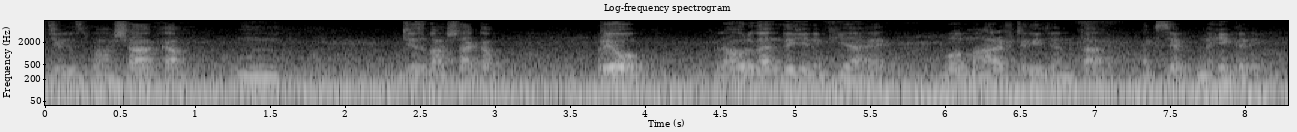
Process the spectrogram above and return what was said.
जिस भाषा का जिस भाषा का प्रयोग राहुल गांधी जी ने किया है, वो महाराष्ट्र की जनता एक्सेप्ट नहीं करेगी।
